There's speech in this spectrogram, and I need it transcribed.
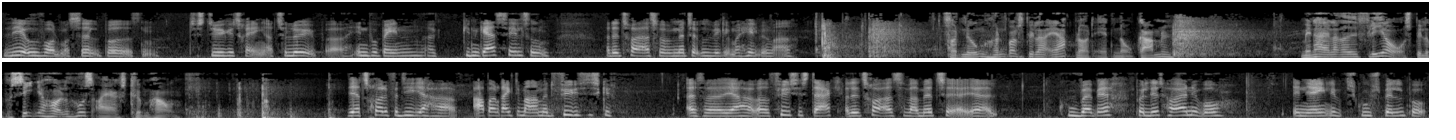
lige at udfordre mig selv, både sådan til styrketræning og til løb og inde på banen og give den gas hele tiden. Og det tror jeg også var med til at udvikle mig helt vildt meget. For den unge håndboldspiller er blot 18 år gammel, men har allerede i flere år spillet på seniorholdet hos Ajax København. Jeg tror, det er fordi, jeg har arbejdet rigtig meget med det fysiske. Altså, jeg har været fysisk stærk, og det tror jeg også har været med til, at jeg kunne være med på et lidt højere niveau, end jeg egentlig skulle spille på.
